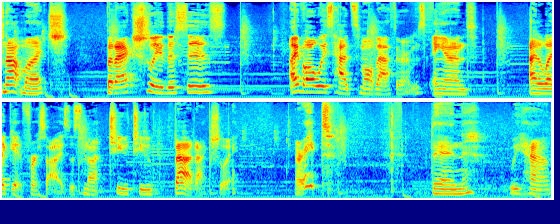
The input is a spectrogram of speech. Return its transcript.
not much. But actually this is, I've always had small bathrooms and I like it for size. It's not too, too bad actually. All right. Then we have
